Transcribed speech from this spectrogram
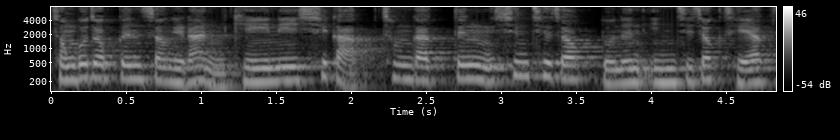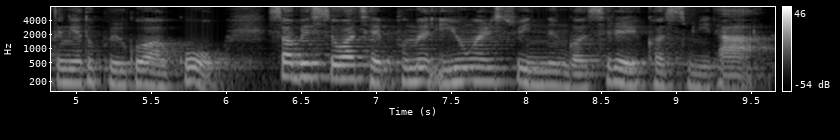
정보 접근성이란 개인이 시각, 청각 등 신체적 또는 인지적 제약 등에도 불구하고 서비스와 제품을 이용할 수 있는 것을 일컫습니다.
